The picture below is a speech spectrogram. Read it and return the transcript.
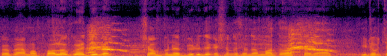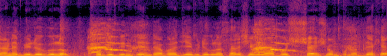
করবেন এবং ফলো করে দিবেন সম্পূর্ণ ভিডিও দেখে সুন্দর সুন্দর মতামত করবেন আর ইউটিউব চ্যানেলে ভিডিওগুলো প্রতিদিন তিনটা পরে যে ভিডিওগুলো ছাড়ে, সেগুলো অবশ্যই সম্পূর্ণ দেখে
